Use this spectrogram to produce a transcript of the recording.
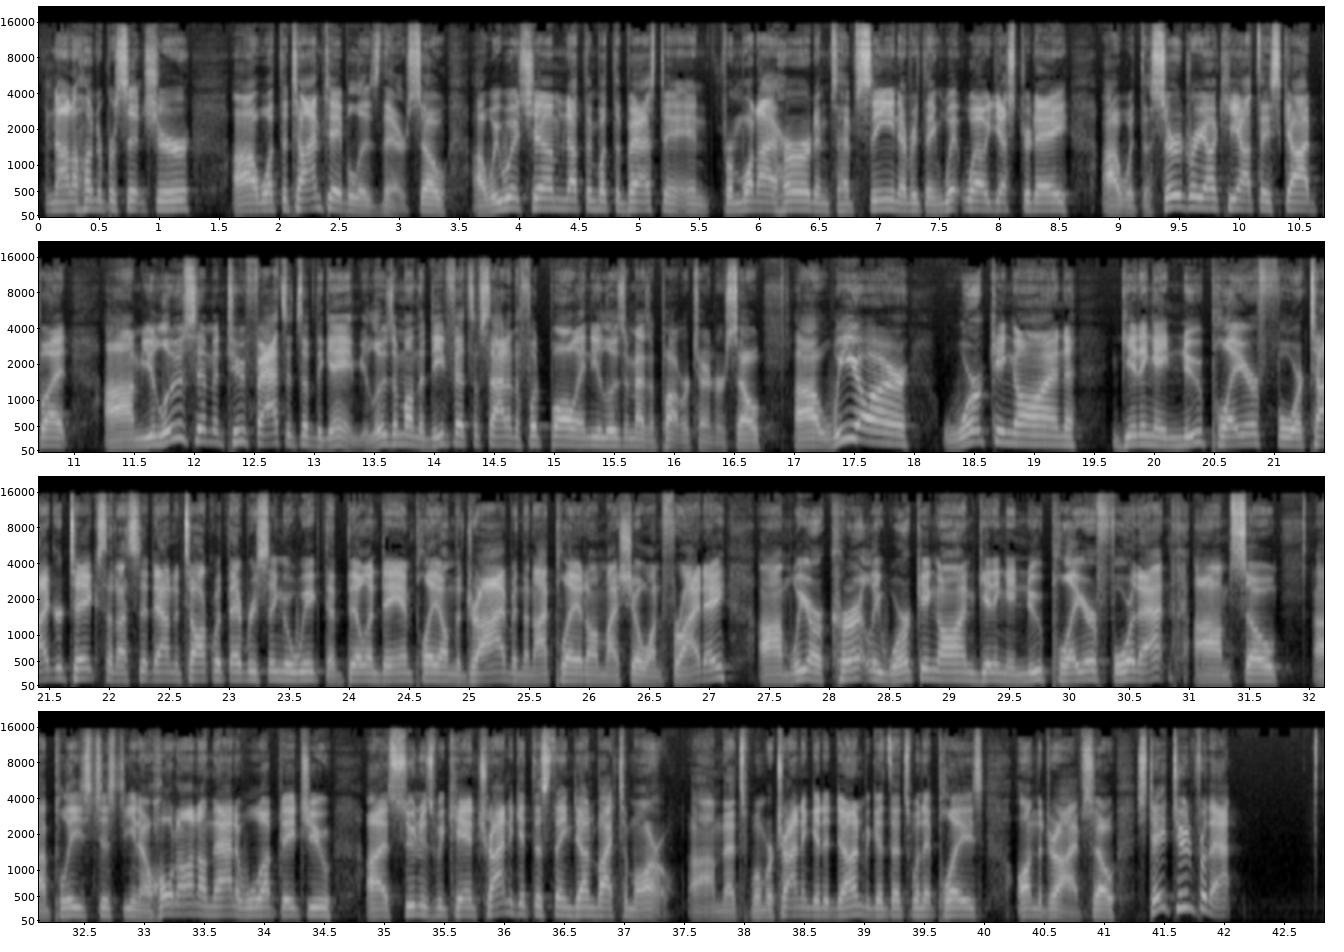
not 100% sure uh, what the timetable is there. So uh, we wish him nothing but the best. And, and, from what I heard and have seen, everything went well yesterday uh, with the surgery on Keionta Scott. But um, you lose him in two facets of the game. You lose him on the defensive side of the football, and you lose him as a punt returner. So uh, we are working on getting a new player for Tiger Takes that I sit down and talk with every single week that Bill and Dan play on the drive, and then I play it on my show on Friday. Um, we are currently working on getting a new player for that. Um, so uh, please just you know hold on on that, and we'll update you uh, as soon as we can. Trying to get this thing done by tomorrow. Um, that's when we're trying to get it done because that's when it plays on the drive. So stay tuned for that.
